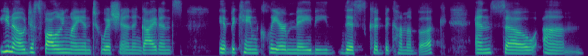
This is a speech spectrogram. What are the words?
you know, just following my intuition and guidance, it became clear maybe this could become a book. And so, um,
